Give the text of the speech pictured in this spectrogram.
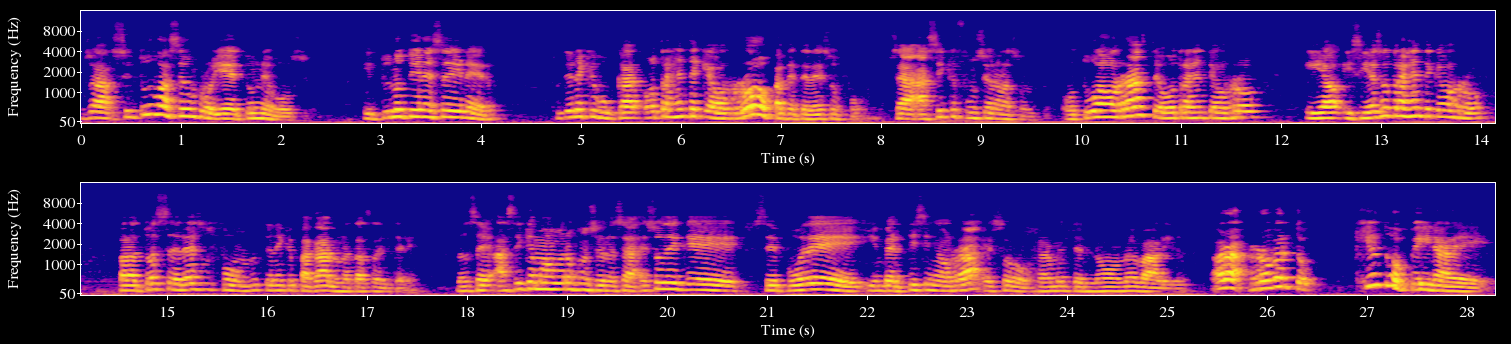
O sea, si tú vas a hacer un proyecto, un negocio, y tú no tienes ese dinero, tú tienes que buscar otra gente que ahorró para que te dé esos fondos. O sea, así que funciona el asunto. O tú ahorraste o otra gente ahorró. Y si es otra gente que ahorró, para tú acceder a esos fondos, tienes que pagarle una tasa de interés. Entonces, así que más o menos funciona. O sea, eso de que se puede invertir sin ahorrar, eso realmente no, no es válido. Ahora, Roberto, ¿qué tú opinas de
